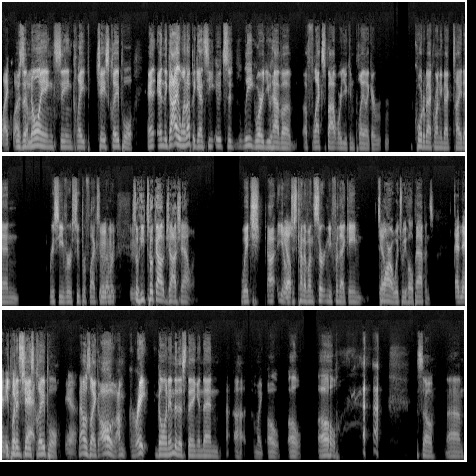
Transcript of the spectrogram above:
likewise, It was I'm- annoying seeing Clay Chase Claypool, and and the guy I went up against. He it's a league where you have a a flex spot where you can play like a quarterback, running back, tight end, receiver, super flex, or whatever. So he took out Josh Allen, which uh, you know Yep. just kind of uncertainty for that game tomorrow, which we hope happens. and then He, he, put in Chase that. Claypool. Yeah. And I was like, oh, I'm great going into this thing. And then uh, I'm like, oh, oh, oh. so um,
